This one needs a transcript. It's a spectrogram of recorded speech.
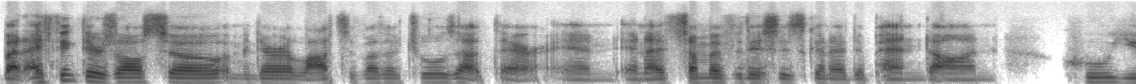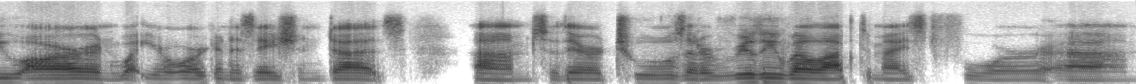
but I think there's also, I mean, there are lots of other tools out there, and and I, some of this is going to depend on who you are and what your organization does. Um, so there are tools that are really well optimized for um,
